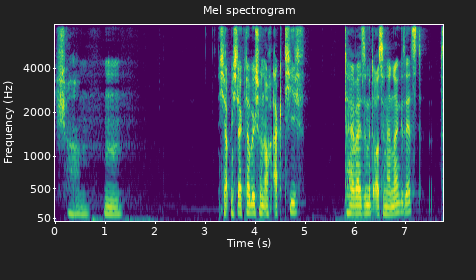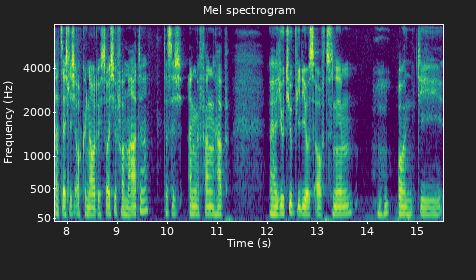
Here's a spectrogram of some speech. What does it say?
Die Scham. Hm. Ich habe mich da, glaube ich, schon auch aktiv teilweise mit auseinandergesetzt tatsächlich auch genau durch solche Formate, dass ich angefangen habe, äh, YouTube-Videos aufzunehmen mhm. und die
